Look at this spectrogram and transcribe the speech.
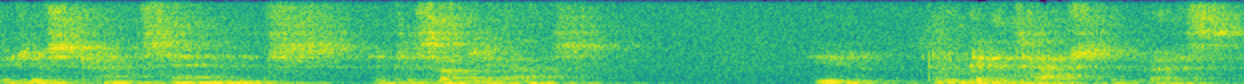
It just transcends into something else. You don't get attached to the breath.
